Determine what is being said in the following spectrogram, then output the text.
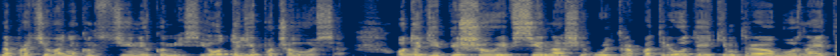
напрацювання конституційної комісії. От тоді почалося. От тоді пішли всі наші ультрапатріоти, яким треба було, знаєте,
